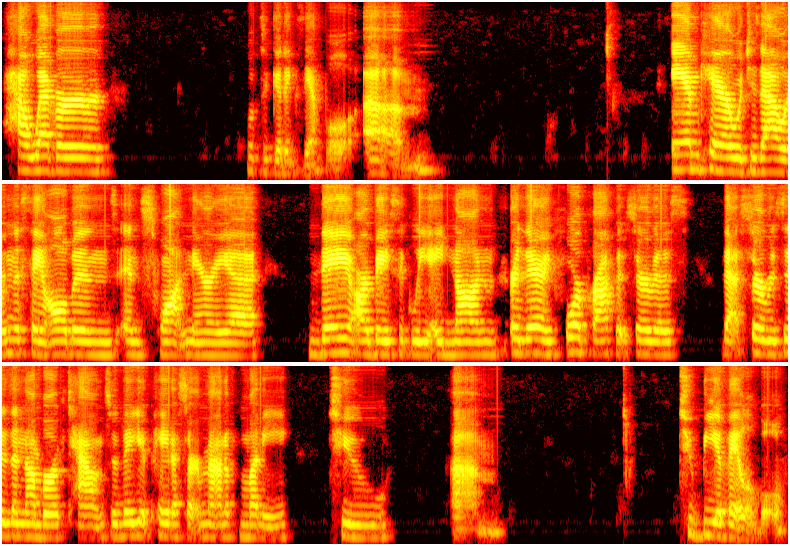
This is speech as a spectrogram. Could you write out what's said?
however, what's a good example? Um, AmCare, which is out in the St. Albans and Swanton area, they are basically a non, or they're a for-profit service that services a number of towns. So they get paid a certain amount of money to um, to be available.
